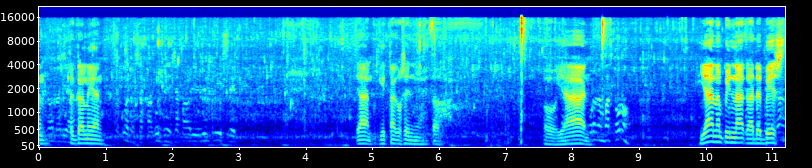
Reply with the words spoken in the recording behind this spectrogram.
yan. Tagal na yan. Yan, kita ko sa inyo ito. Oh, yan. Yan ang pinaka the best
